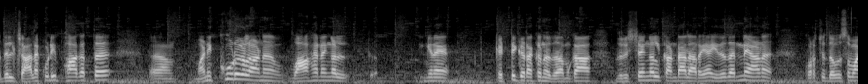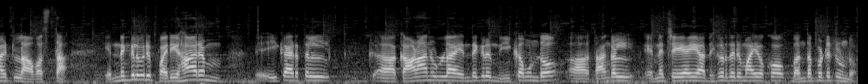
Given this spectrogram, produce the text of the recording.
അതിൽ ചാലക്കുടി ഭാഗത്ത് മണിക്കൂറുകളാണ് വാഹനങ്ങൾ ഇങ്ങനെ കെട്ടിക്കിടക്കുന്നത്. നമുക്ക് ആ ദൃശ്യങ്ങൾ കണ്ടാൽ അറിയാം. ഇത് തന്നെയാണ് കുറച്ച് ദിവസമായിട്ടുള്ള അവസ്ഥ. എന്തെങ്കിലും ഒരു പരിഹാരം ഈ കാര്യത്തിൽ കാണാനുള്ള എന്തെങ്കിലും നീക്കമുണ്ടോ? താങ്കൾ എൻ എച്ച് ഐ അധികൃതരുമായി ഒക്കെ ബന്ധപ്പെട്ടിട്ടുണ്ടോ?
